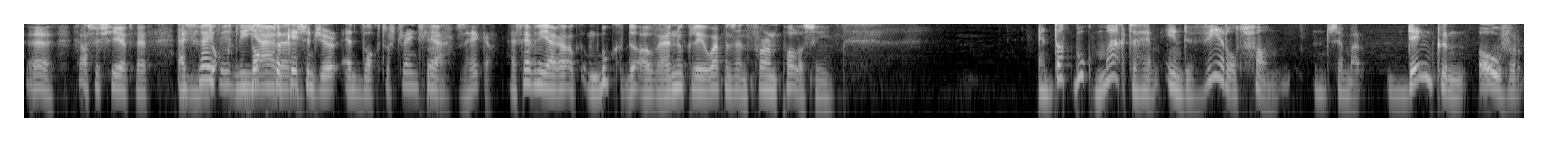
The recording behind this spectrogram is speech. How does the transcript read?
uh, geassocieerd werd. Hij schreef in die jaren... Dr. Kissinger en Dr. Strangelove, ja. zeker. Hij schreef in die jaren ook een boek erover. Nuclear Weapons and Foreign Policy. En dat boek maakte hem in de wereld van, zeg maar, denken over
